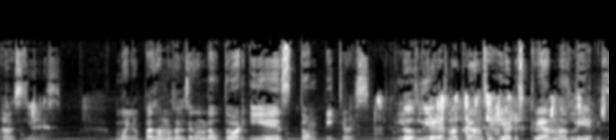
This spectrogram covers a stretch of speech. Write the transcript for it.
Así es. Bueno, pasamos al segundo autor y es Tom Peters. Los líderes no crean seguidores, crean más líderes.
